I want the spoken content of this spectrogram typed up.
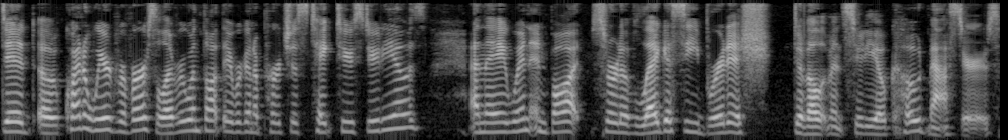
did a, quite a weird reversal. Everyone thought they were going to purchase Take Two Studios, and they went and bought sort of legacy British development studio Codemasters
